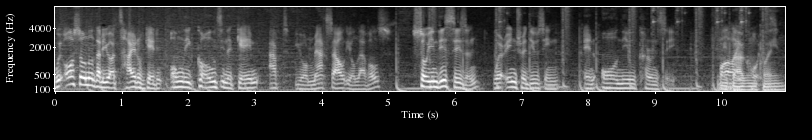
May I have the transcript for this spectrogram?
We also know that you are tired of getting only golds in the game after you max out your levels. So in this season, we're introducing an all-new currency, Farlight coins. coin.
